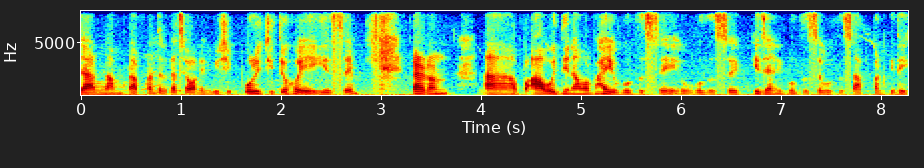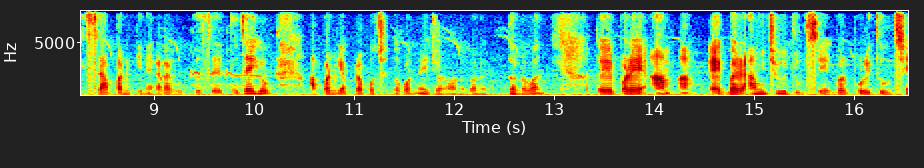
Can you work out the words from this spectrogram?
যার নামটা আপনাদের কাছে অনেক বেশি পরিচিত হয়ে গেছে। কারণ ওই দিন আমার ভাইও বলতেছে, ও বলতেছে, কি জানি? বলতেছে বলতেছে আপ্পানকে দেখছে? আপ্পান কেনাকাটা করতেছে। তো যাই হোক, আপ্পানকে আপনারা পছন্দ করেন, এই জন্য অনেক অনেক ধন্যবাদ। তো এরপরে একবার আমি ছবি তুলছি, একবার পরি তুলছে।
